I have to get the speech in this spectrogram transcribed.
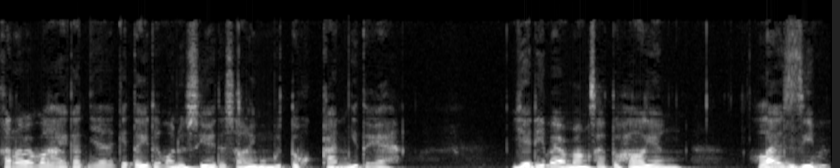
Karena memang hakikatnya kita itu manusia itu saling membutuhkan gitu ya. Jadi memang satu hal yang lazim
